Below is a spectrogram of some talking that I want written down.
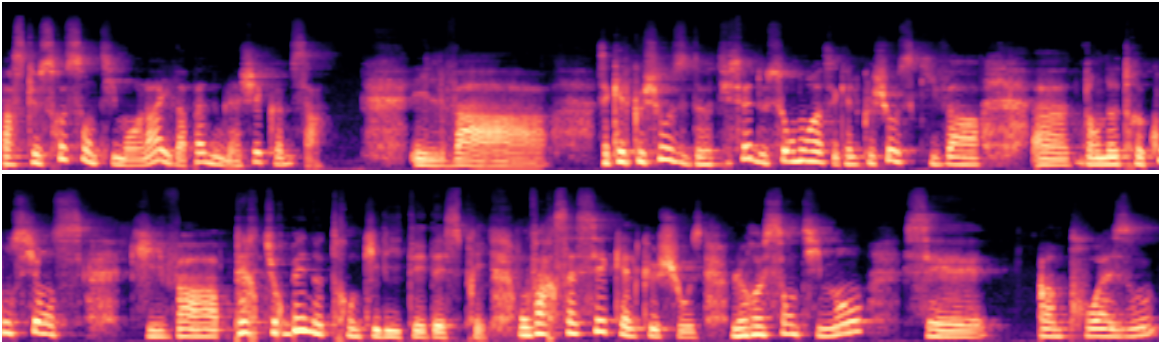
Parce que ce ressentiment-là, il ne va pas nous lâcher comme ça. Il va... C'est quelque chose de, tu sais, de sournois, c'est quelque chose qui va euh, dans notre conscience, qui va perturber notre tranquillité d'esprit. On va ressasser quelque chose. Le ressentiment, c'est un poison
